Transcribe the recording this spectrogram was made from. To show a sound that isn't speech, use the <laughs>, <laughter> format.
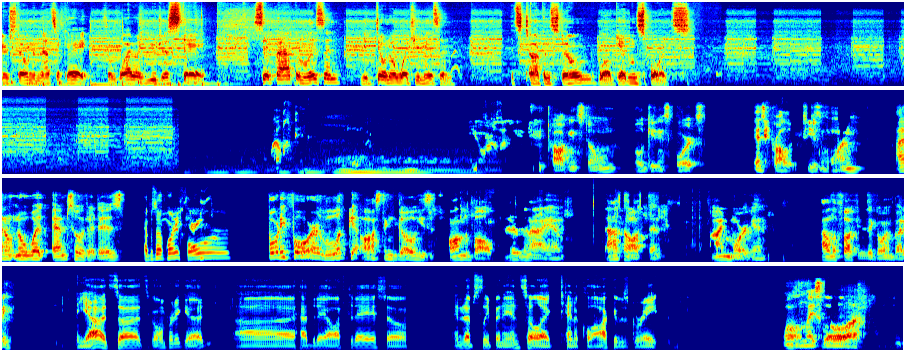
Are and that's okay. So why don't you just stay? Sit back and listen. You don't know what you're missing. It's talking stoned while getting sports. You are listening to Talking Stone while getting sports. It's probably season one. I don't know what episode it is. Episode 44. 44. Look at Austin go. He's on the ball better than I am. That's Austin. I'm Morgan. How the fuck is it going, buddy? Yeah, it's uh it's going pretty good. Uh had the day off today, so ended up sleeping in till like 10 o'clock. It was great. Well, nice little uh,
